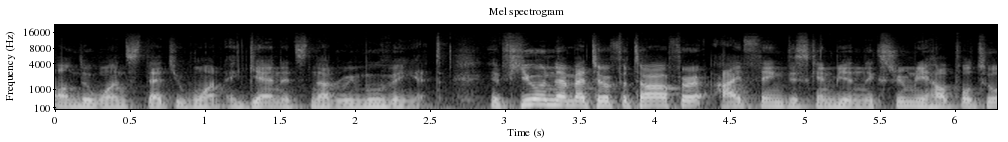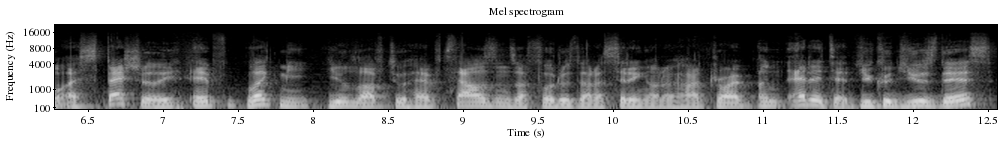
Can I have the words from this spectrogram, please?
on the ones that you want. Again, it's not removing it. If you're an amateur photographer, I think this can be an extremely helpful tool, especially if, like me, you love to have thousands of photos that are sitting on a hard drive unedited. You could use this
